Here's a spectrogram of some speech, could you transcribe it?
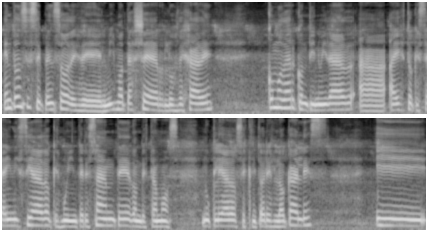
Entonces se pensó desde el mismo taller Luz de Jade cómo dar continuidad a, a, esto que se ha iniciado, que es muy interesante, donde estamos nucleados escritores locales y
